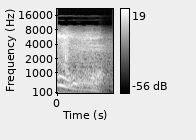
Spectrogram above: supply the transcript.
Oh!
